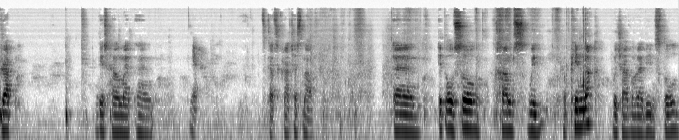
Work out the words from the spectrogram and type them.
dropped this helmet and yeah it's got scratches now. And it also comes with a pin lock which I've already installed.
